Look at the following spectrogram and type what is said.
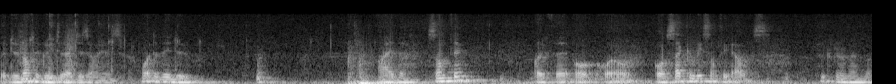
that do not agree to their desires, what do they do? Either something, or, if or, or, or secondly something else. Who can remember?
